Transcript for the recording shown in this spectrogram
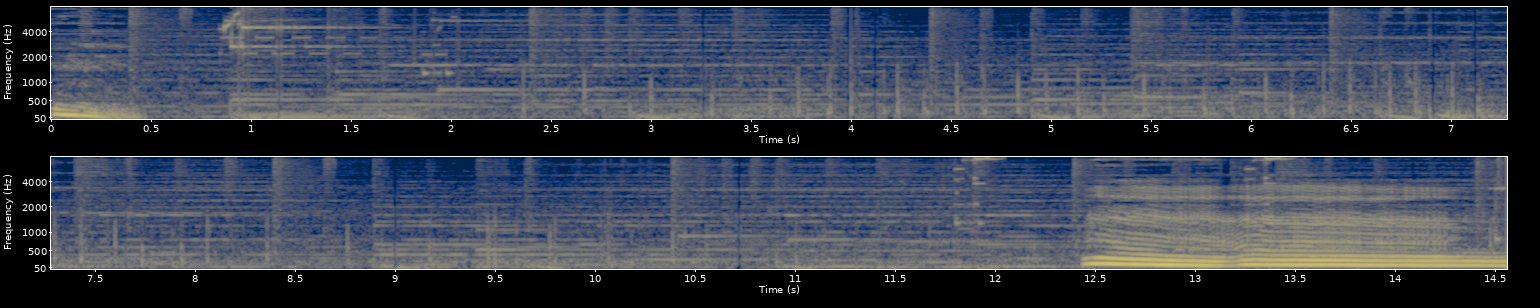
Hm. Äh, ähm, ja.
